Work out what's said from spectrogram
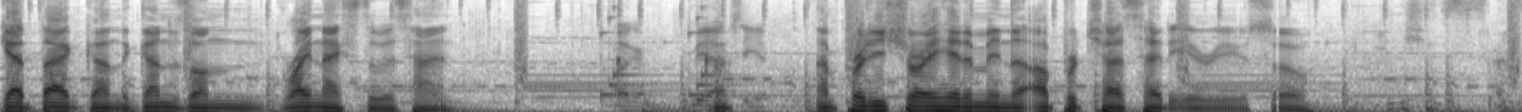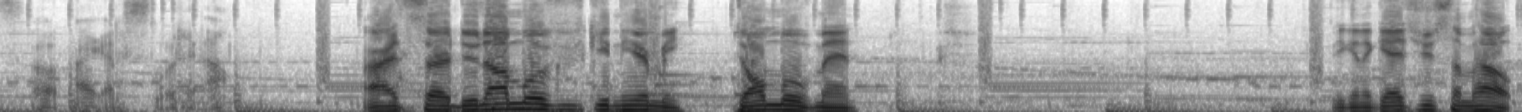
get that gun. The gun is on right next to his hand. Okay. Yeah, I see it. I'm pretty sure I hit him in the upper chest head area. So, oh, I gotta slow down. all right, sir, do not move if you can hear me. Don't move, man. We're gonna get you some help.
